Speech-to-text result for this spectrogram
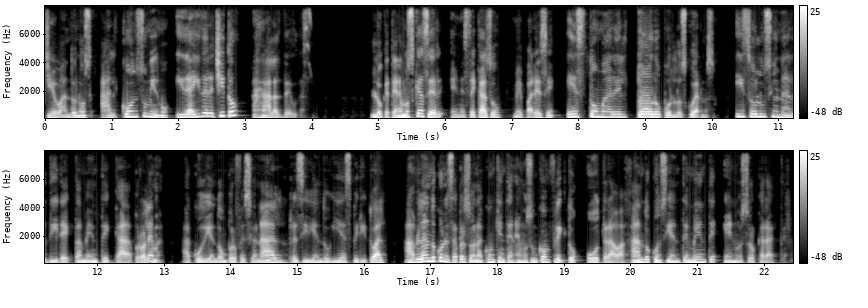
llevándonos al consumismo y de ahí derechito a las deudas. Lo que tenemos que hacer, en este caso, me parece, es tomar el toro por los cuernos y solucionar directamente cada problema, acudiendo a un profesional, recibiendo guía espiritual, hablando con esa persona con quien tenemos un conflicto o trabajando conscientemente en nuestro carácter,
